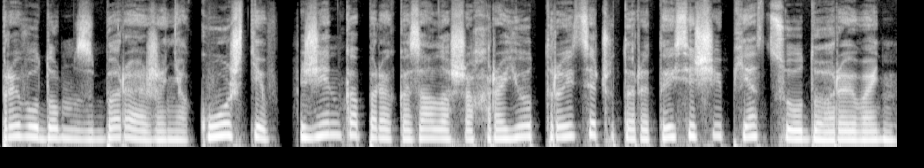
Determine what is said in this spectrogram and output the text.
приводом збереження коштів жінка переказала шахраю 34 тисячі 500 гривень.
